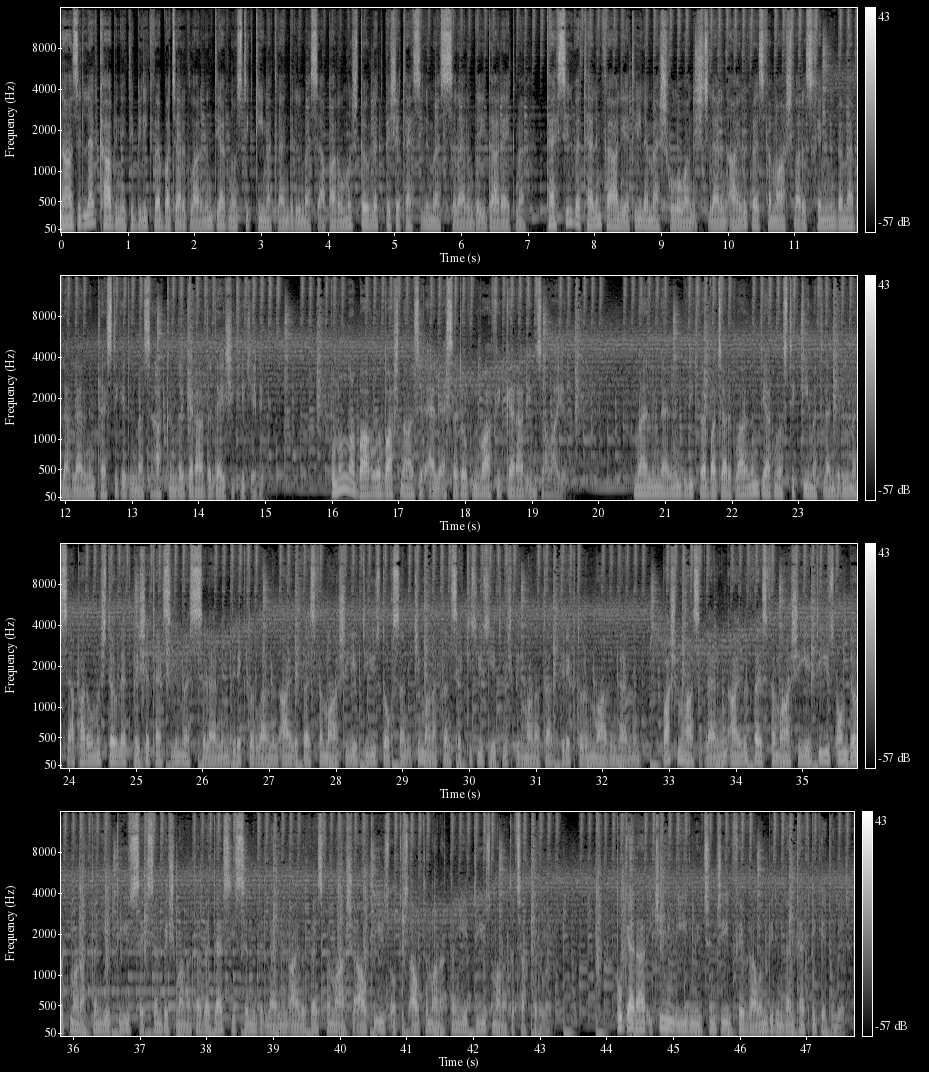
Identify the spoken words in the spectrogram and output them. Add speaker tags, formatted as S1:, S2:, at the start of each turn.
S1: Nazirlər Kabineti bilik və bacarıqlarının diaqnostik qiymətləndirilməsi aparılmış dövlət peşə təhsili müəssisələrində idarə etmə, təhsil və təlim fəaliyyəti ilə məşğul olan işçilərin aylıq vəzifə maaşları sxeminin və məbləğlərinin təsdiq edilməsi haqqında qərarda dəyişiklik edib. Bununla bağlı Baş nazir Əli Əsədov müvafiq qərar imzalayıb müəllimlərinin bilik və bacarıqlarının diaqnostik qiymətləndirilməsi aparılmış dövlət peşə təhsili müəssisələrinin direktorlarının aylıq vəzifə maaşı 792 manatdan 871 manata, direktorun müavinlərinin, baş mühasiblərinin aylıq vəzifə maaşı 714 manatdan 785 manata və dərs hissə müdirlərinin aylıq vəzifə maaşı 636 manatdan 700 manata çatdırılıb. Bu qərar 2023-cü il fevralın 1-dən tətbiq edilir.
